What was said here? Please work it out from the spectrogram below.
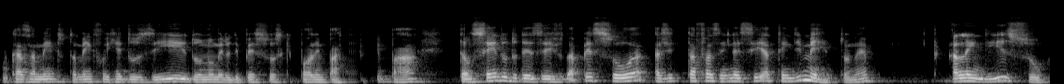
o casamento também foi reduzido, o número de pessoas que podem participar, então, sendo do desejo da pessoa, a gente está fazendo esse atendimento, né? Além disso,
